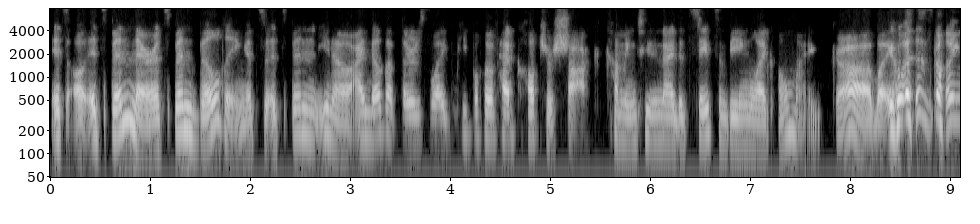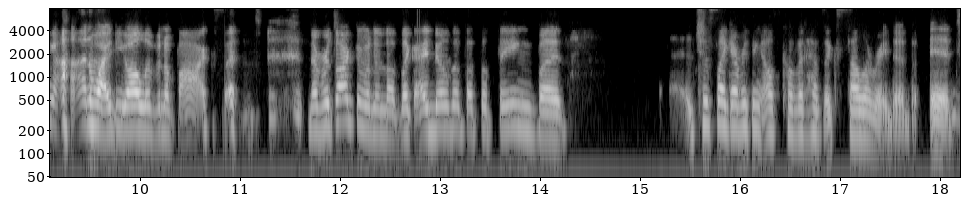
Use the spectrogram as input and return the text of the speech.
it's it's been there it's been building it's it's been you know i know that there's like people who have had culture shock coming to the united states and being like oh my god like what is going on why do you all live in a box and never talk to one another like i know that that's a thing but just like everything else covid has accelerated it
